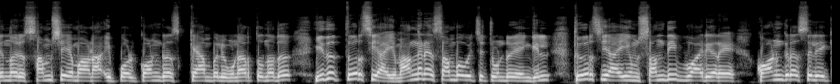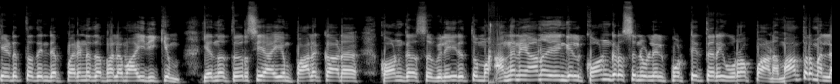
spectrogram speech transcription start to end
എന്നൊരു സംശയമാണ് ഇപ്പോൾ കോൺഗ്രസ് ക്യാമ്പിൽ ഉണർത്തുന്നത്. ഇത് തീർച്ചയായും അങ്ങനെ സംഭവിച്ചിട്ടുണ്ട് എങ്കിൽ തീർച്ചയായും സന്ദീപ് വാര്യറെ കോൺഗ്രസിലേക്ക് എടുത്തതിന്റെ പരിണിത ഫലമായിരിക്കും എന്ന് തീർച്ചയായും പാലക്കാട് കോൺഗ്രസ് വിലയിരുത്തും. അങ്ങനെയാണ് എങ്കിൽ കോൺഗ്രസിനുള്ളിൽ പൊട്ടിത്തെറി ഉറപ്പാണ്. മാത്രമല്ല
